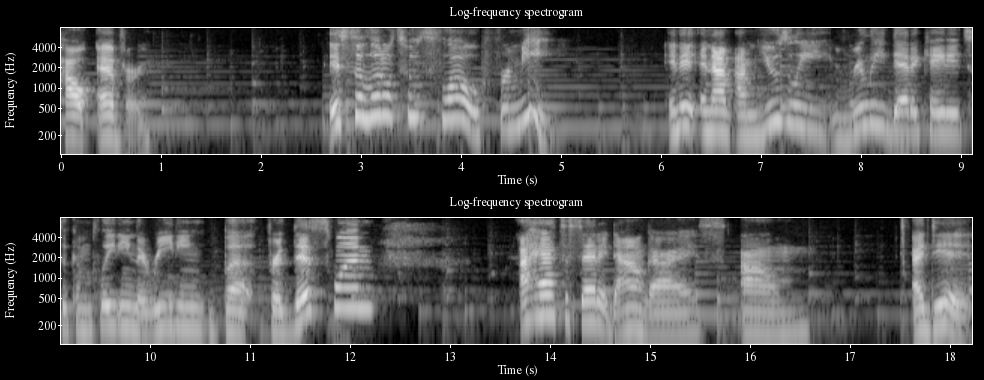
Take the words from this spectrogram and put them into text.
However, it's a little too slow for me. And it and I'm I'm usually really dedicated to completing the reading, but for this one, I had to set it down, guys. Um I did.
